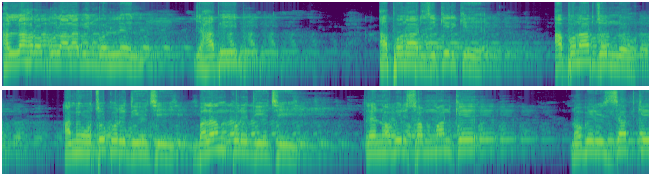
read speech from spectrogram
আল্লাহ রব্বুল আলামিন বললেন যে, হাবিব, আপনার জিকিরকে আপনার জন্য আমি উঁচু করে দিয়েছি, বালান করে দিয়েছি। তাহলে নবীর সম্মানকে, নবীর ইজ্জাতকে,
